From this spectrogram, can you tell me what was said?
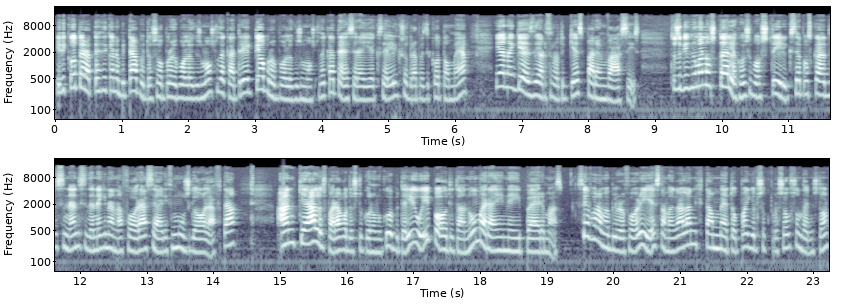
Ειδικότερα τέθηκαν επιτάπητος ο προπολογισμό του 2013 και ο προπολογισμό του 2014, η εξελίξη στον τραπεζικό τομέα, οι αναγκαίες διαρθρωτικές παρεμβάσεις. Το συγκεκριμένο στέλεχος υποστήριξε πως κατά τη συνάντηση δεν έγινε αναφορά σε αριθμούς για όλα αυτά, αν και άλλος παράγοντας του οικονομικού επιτελείου είπε ότι τα νούμερα είναι υπέρ μας. Σύμφωνα με πληροφορίες, τα μεγάλα ανοιχτά μέτωπα για τους εκπροσώπους των δανειστών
